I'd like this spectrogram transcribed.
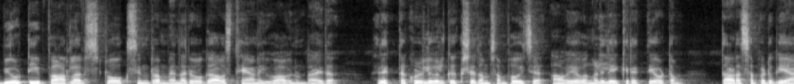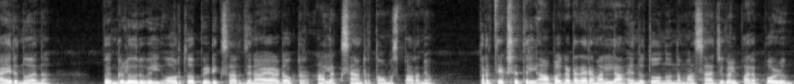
ബ്യൂട്ടി പാർലർ സ്ട്രോക്ക് സിൻഡ്രം എന്ന രോഗാവസ്ഥയാണ് യുവാവിനുണ്ടായത്. രക്തക്കുഴലുകൾക്ക് ക്ഷതം സംഭവിച്ച് അവയവങ്ങളിലേക്ക് രക്തയോട്ടം തടസ്സപ്പെടുകയായിരുന്നുവെന്ന് ബംഗളൂരുവിൽ ഓർത്തോപീഡിക് സർജനായ ഡോക്ടർ അലക്സാണ്ടർ തോമസ് പറഞ്ഞു. പ്രത്യക്ഷത്തിൽ അപകടകരമല്ല എന്ന് തോന്നുന്ന മസാജുകൾ പലപ്പോഴും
